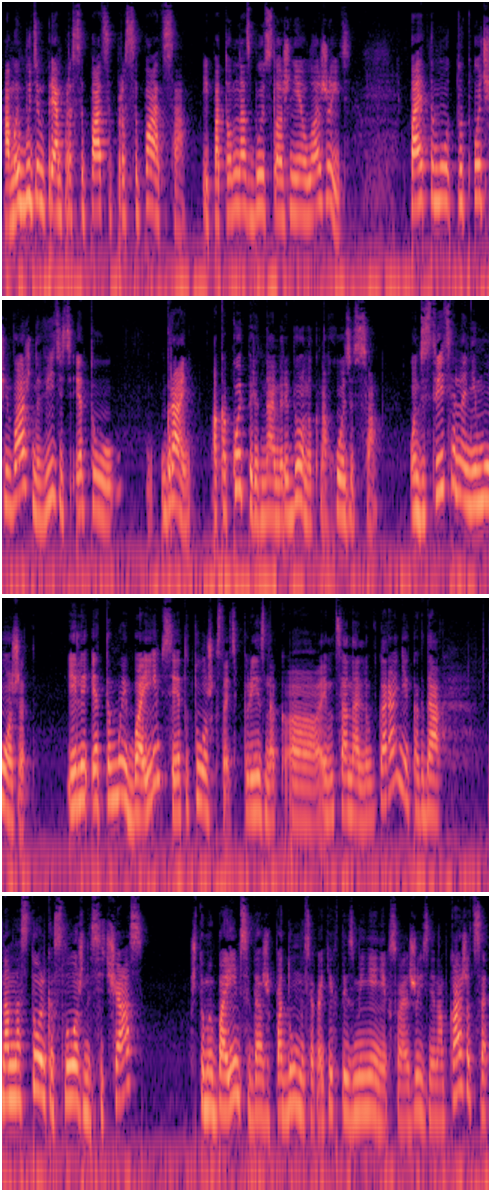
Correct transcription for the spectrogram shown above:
А мы будем прям просыпаться, просыпаться, и потом нас будет сложнее уложить. Поэтому тут очень важно видеть эту грань, а какой перед нами ребенок находится. Он действительно не может. Или это мы боимся, это тоже, кстати, признак а, эмоционального выгорания, когда нам настолько сложно сейчас, что мы боимся даже подумать о каких-то изменениях в своей жизни, нам кажется,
